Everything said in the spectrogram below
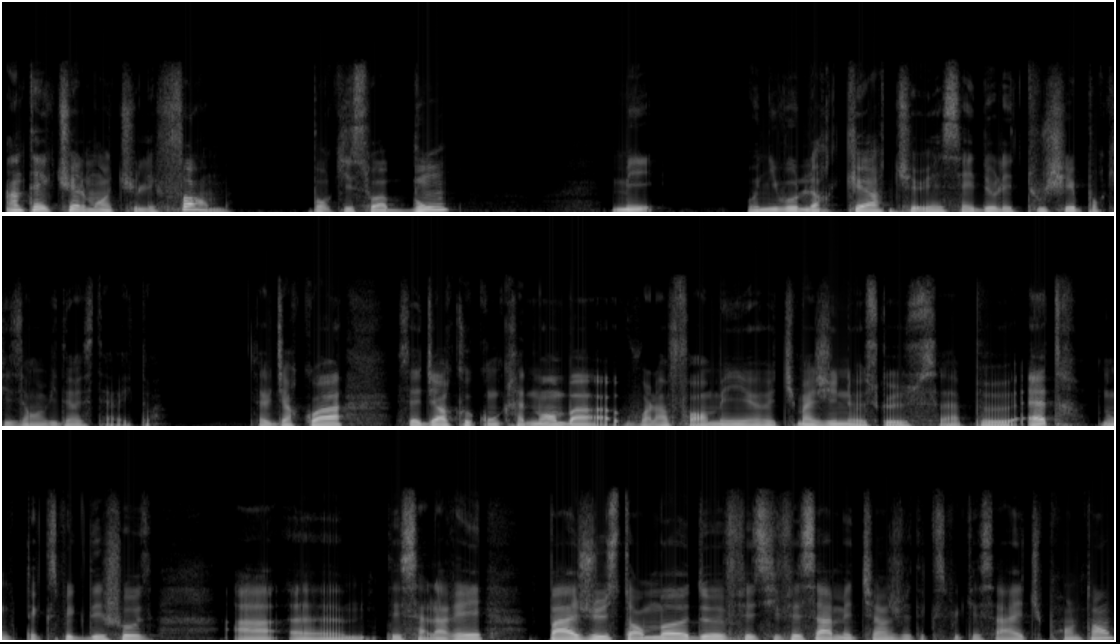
intellectuellement, tu les formes pour qu'ils soient bons, mais au niveau de leur cœur, tu essayes de les toucher pour qu'ils aient envie de rester avec toi. Ça veut dire quoi? Ça veut dire que concrètement, bah voilà, former, euh, tu imagines ce que ça peut être. Donc, tu expliques des choses à euh, tes salariés, pas juste en mode euh, fais ci, fais ça, mais tiens, je vais t'expliquer ça et tu prends le temps.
